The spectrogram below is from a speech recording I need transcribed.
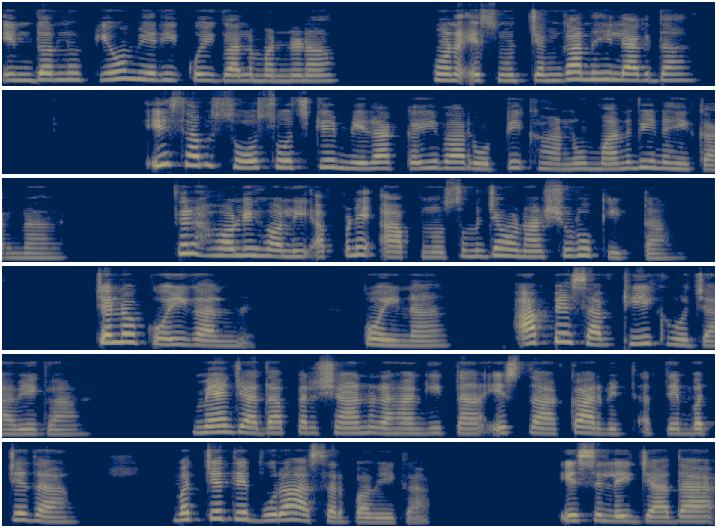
ਇੰਦਰ ਨੂੰ ਕਿਉਂ ਮੇਰੀ ਕੋਈ ਗੱਲ ਮੰਨਣਾ? ਹੁਣ ਇਸ ਨੂੰ ਚੰਗਾ ਨਹੀਂ ਲੱਗਦਾ? ਇਹ ਸਭ ਸੋਚ-ਸੋਚ ਕੇ ਮੇਰਾ ਕਈ ਵਾਰ ਰੋਟੀ ਖਾਣ ਨੂੰ ਮਨ ਵੀ ਨਹੀਂ ਕਰਨਾ। ਫਿਰ ਹੌਲੀ-ਹੌਲੀ ਆਪਣੇ ਆਪ ਨੂੰ ਸਮਝਾਉਣਾ ਸ਼ੁਰੂ ਕੀਤਾ। ਚਲੋ ਕੋਈ ਗੱਲ ਨਹੀਂ ਕੋਈ ਨਾ, ਆਪੇ ਸਭ ਠੀਕ ਹੋ ਜਾਵੇਗਾ। ਮੈਂ ਜ਼ਿਆਦਾ ਪਰੇਸ਼ਾਨ ਰਹਾਂਗੀ ਤਾਂ ਇਸ ਦਾ ਘਰ ਵਿੱਚ ਅਤੇ ਬੱਚੇ ਦਾ, ਬੱਚੇ ਤੇ ਬੁਰਾ ਅਸਰ ਪਵੇਗਾ। ਇਸ ਲਈ ਜ਼ਿਆਦਾ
